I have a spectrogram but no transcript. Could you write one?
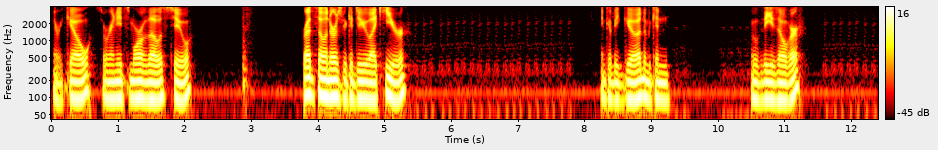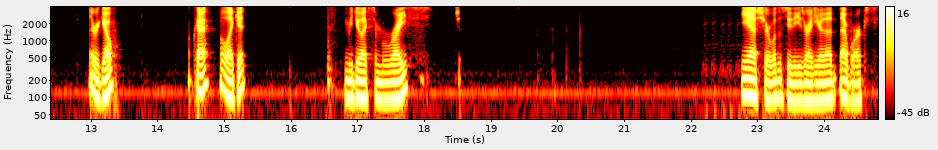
There we go. So we're gonna need some more of those too. Red cylinders we could do like here. It could be good. We can move these over. There we go. Okay, I like it. Let me do like some rice. Yeah, sure. We'll just do these right here. That that works.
